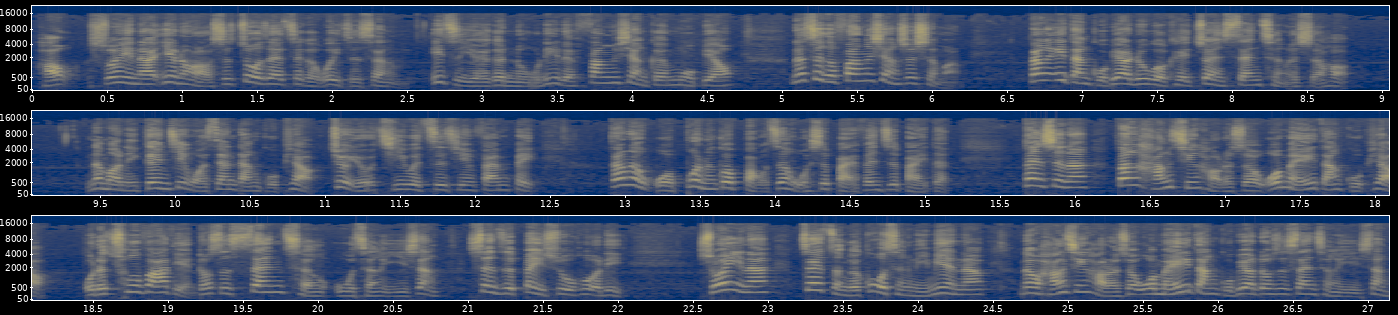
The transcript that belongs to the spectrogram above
好，所以呢，叶龙老师坐在这个位置上，一直有一个努力的方向跟目标。那这个方向是什么？当一档股票如果可以赚三成的时候，那么你跟进我三档股票就有机会资金翻倍。当然我不能够保证我是百分之百的，但是呢，当行情好的时候，我每一档股票我的出发点都是三成、五成以上，甚至倍数获利。所以呢，在整个过程里面呢，那么行情好的时候，我每一档股票都是三成以上。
